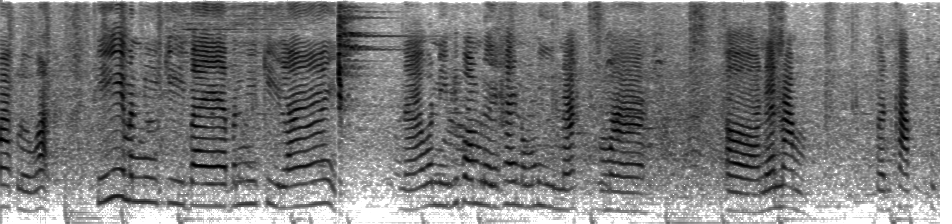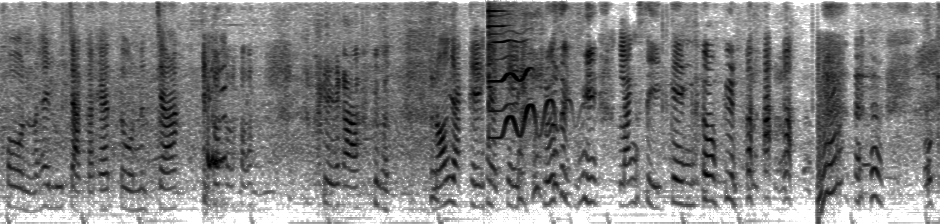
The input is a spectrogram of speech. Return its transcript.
มาก ๆ เลยว่า พี่มันมีกี่แบบมันมีกี่ลาย นะวันนี้พี่ป้อมเลยให้น้องมีนนะ มาเอ่อแนะนำแฟนคลับทุกคนให้รู้จักกับแอดโตนะจ๊ะโอเคค่ะ น้องอยากเก่งอยากเก่งรู้สึกมีรังสีเก่งเพิ่มขึ้น โอเค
